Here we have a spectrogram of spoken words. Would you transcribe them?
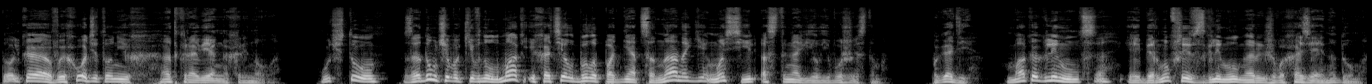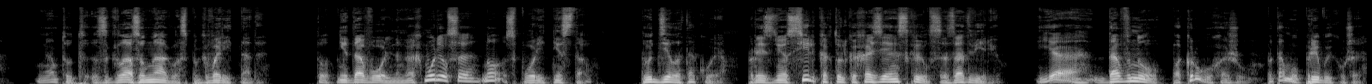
Только выходит у них откровенно хреново. Учту. Задумчиво кивнул маг и хотел было подняться на ноги, но Силь остановил его жестом. Погоди. Маг оглянулся и, обернувшись, взглянул на рыжего хозяина дома. Нам тут с глазу на глаз поговорить надо. Тот недовольно нахмурился, но спорить не стал. Тут дело такое, произнес Силь, как только хозяин скрылся за дверью. Я давно по кругу хожу, потому привык уже.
